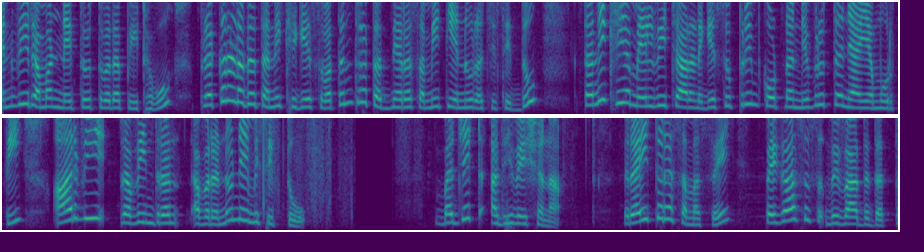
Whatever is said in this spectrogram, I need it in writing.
ಎನ್ ವಿ ರಮಣ್ ನೇತೃತ್ವದ ಪೀಠವು ಪ್ರಕರಣದ ತನಿಖೆಗೆ ಸ್ವತಂತ್ರ ತಜ್ಞರ ಸಮಿತಿಯನ್ನು ರಚಿಸಿದ್ದು ತನಿಖೆಯ ಮೇಲ್ವಿಚಾರಣೆಗೆ ಸುಪ್ರೀಂ ಕೋರ್ಟ್ನ ನಿವೃತ್ತ ನ್ಯಾಯಮೂರ್ತಿ ಆರ್ ವಿ ರವೀಂದ್ರನ್ ಅವರನ್ನು ನೇಮಿಸಿತ್ತು. ಬಜೆಟ್ ಅಧಿವೇಶನ. ರೈತರ ಸಮಸ್ಯೆ, ಪೆಗಾಸಸ್ ವಿವಾದದತ್ತ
